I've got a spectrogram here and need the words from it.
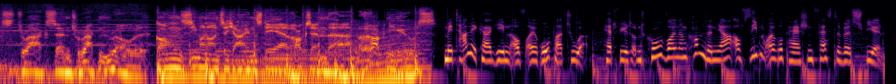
Sex, Drugs and Rock'n'Roll. Gong 97.1, der Rocksender. Rock News. Metallica gehen auf Europa-Tour. Hatfield und Co. wollen im kommenden Jahr auf sieben europäischen Festivals spielen.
